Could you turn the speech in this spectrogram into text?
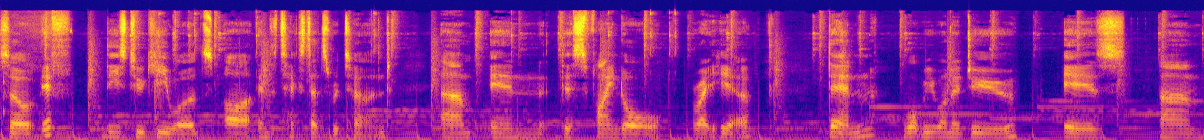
So if these two keywords are in the text that's returned um, in this find all right here, then what we want to do is um,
